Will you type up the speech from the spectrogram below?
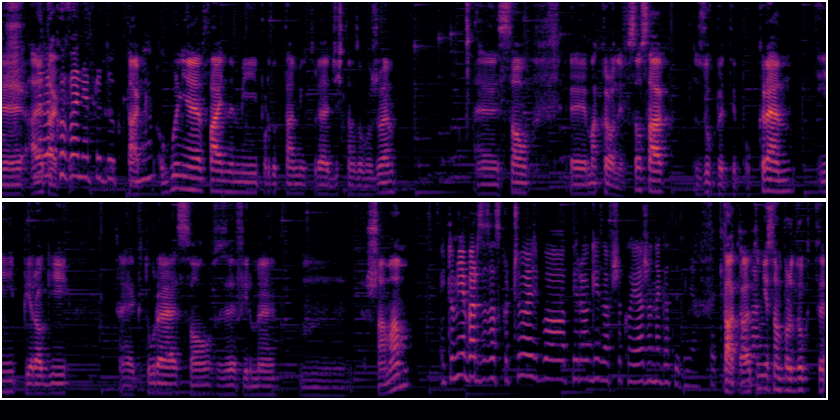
E, ale tak, Lokowanie produktu. tak, nie? ogólnie fajnymi produktami, które gdzieś tam zauważyłem, e, są e, makarony w sosach, zupy typu krem i pierogi, które są z firmy mm, Shamam. I tu mnie bardzo zaskoczyłeś, bo pierogi zawsze kojarzę negatywnie. Tak, ale to nie są produkty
